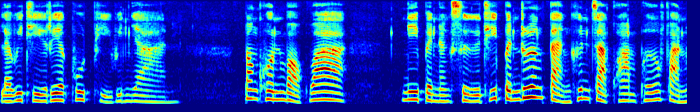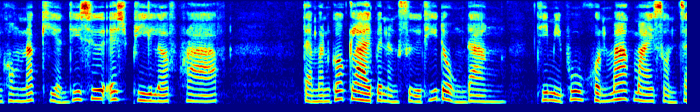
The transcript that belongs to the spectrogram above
และวิธีเรียกพูดผีวิญญาณ บางคนบอกว่า นี่เป็นหนังสือที่เป็นเรื่องแต่งขึ้นจากความเพ้อฝันของนักเขียนที่ชื่อ H.P. Lovecraft แต่มันก็กลายเป็นหนังสือที่โด่งดัง ที่มีผู้คนมากมายสนใจ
